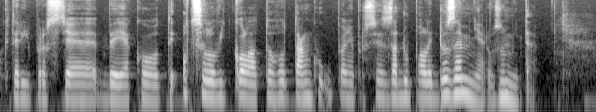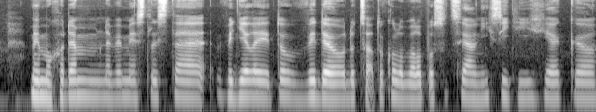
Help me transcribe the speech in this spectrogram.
který prostě by jako ty ocelový kola toho tanku úplně prostě zadupaly do země, rozumíte? Mimochodem, nevím, jestli jste viděli to video, docela to kolovalo po sociálních sítích, jak eh,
